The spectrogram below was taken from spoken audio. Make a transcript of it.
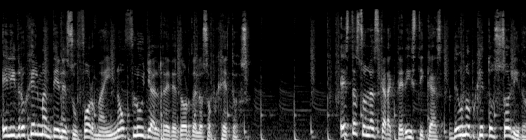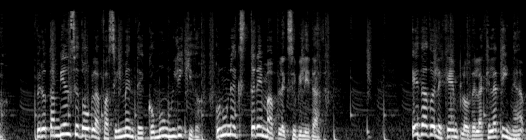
El hidrogel mantiene su forma y no fluye alrededor de los objetos. Estas son las características de un objeto sólido, pero también se dobla fácilmente como un líquido, con una extrema flexibilidad. He dado el ejemplo de la gelatina,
